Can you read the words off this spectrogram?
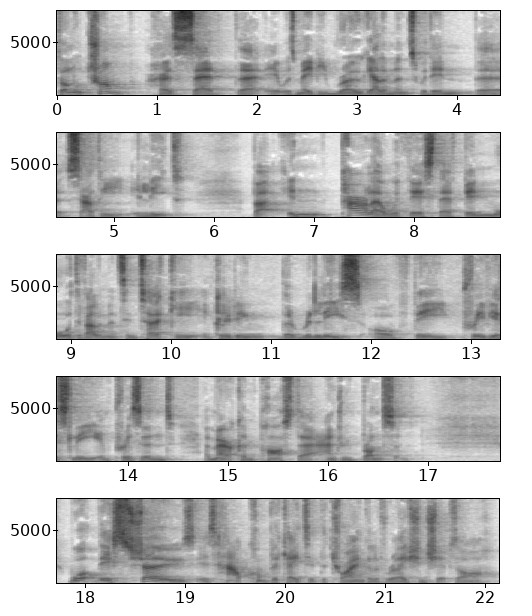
Donald Trump has said that it was maybe rogue elements within the Saudi elite but in parallel with this, there have been more developments in Turkey, including the release of the previously imprisoned American pastor Andrew Brunson. What this shows is how complicated the triangle of relationships are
